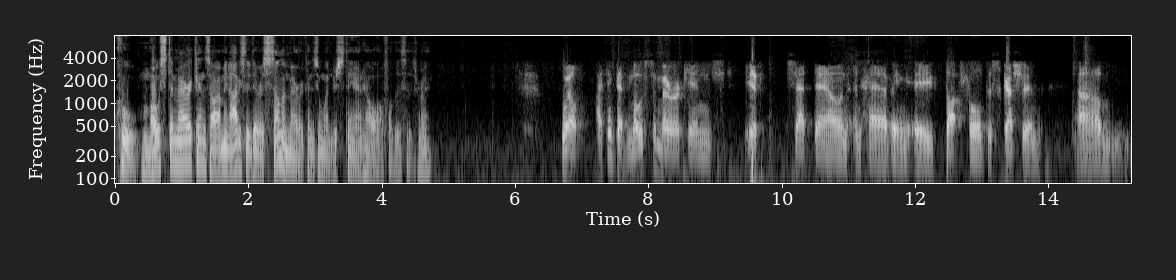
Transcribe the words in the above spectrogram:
who? Most Americans? are? I mean, obviously there are some Americans who understand how awful this is, right? Well, I think that most Americans, if sat down and having a thoughtful discussion, um,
